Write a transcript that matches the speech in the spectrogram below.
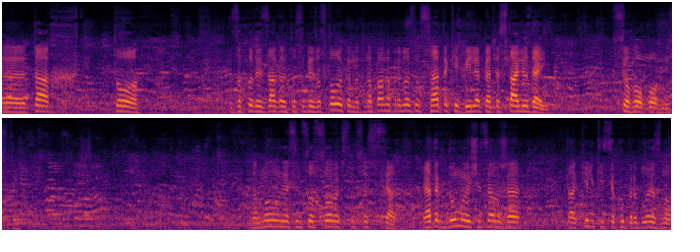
е, та хто заходить заклад, хто сидить за столиками, то напевно приблизно все-таки біля 500 людей. Всього повністю. Замовлення 740-760. Я так думаю, що це вже та кількість, яку приблизно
